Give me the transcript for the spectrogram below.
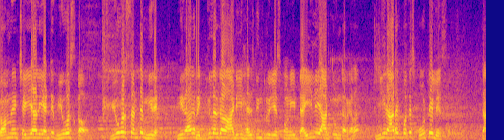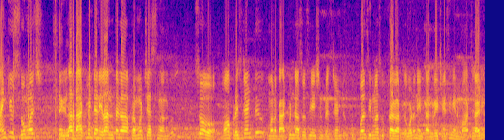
డామినేట్ చేయాలి అంటే వ్యూవర్స్ కావాలి. వ్యూవర్స్ అంటే మీరే. మీరాగా రెగ్యులర్గా ఆడి హెల్త్ ఇంప్రూవ్ చేసుకొని డైలీ ఆడుతూ ఉంటారు కదా మీరు ఆడకపోతే స్పోర్టే లేదు sir. Thank you so much. మీరు ఇలా బ్యాడ్మింటన్ ఇలా అంతగా ప్రమోట్ చేస్తున్నాను సో మా ప్రెసిడెంట్ మన badminton association president Uppal Srinivas Gupta గారితో కూడా నేను కన్వే చేసి నేను మాట్లాడి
